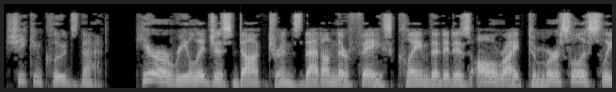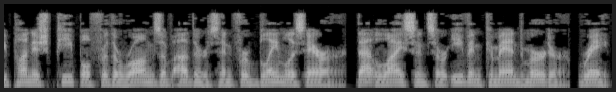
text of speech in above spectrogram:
She concludes that here are religious doctrines that on their face claim that it is all right to mercilessly punish people for the wrongs of others and for blameless error, that license or even command murder, rape,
